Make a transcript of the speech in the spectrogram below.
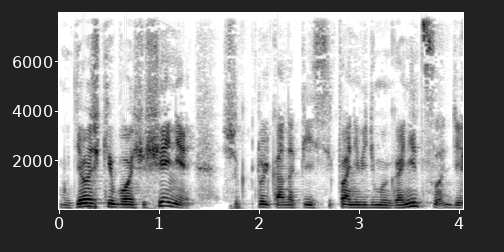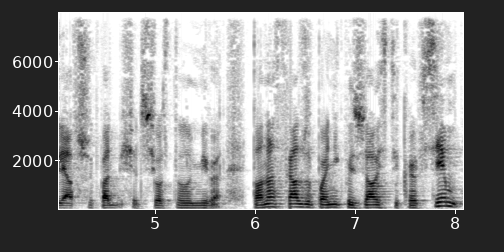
У девочки было ощущение, что как только она пересекла невидимую границу, отделявшую кладбище от всего остального мира, то она сразу прониклась жалостью ко всем,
